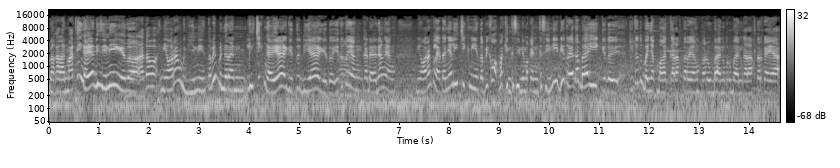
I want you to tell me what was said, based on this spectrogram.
bakalan mati nggak ya di sini gitu? Atau ini orang begini tapi beneran licik nggak ya gitu dia gitu. Itu tuh yang kadang-kadang yang ini orang kelihatannya licik nih tapi kok makin ke sini makin ke sini dia ternyata baik gitu itu tuh banyak banget karakter yang perubahan-perubahan karakter kayak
